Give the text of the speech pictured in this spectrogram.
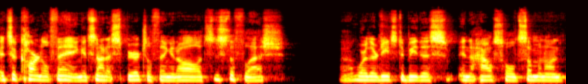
it's a carnal thing. It's not a spiritual thing at all. It's just the flesh. Uh, where there needs to be this in the household, someone on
